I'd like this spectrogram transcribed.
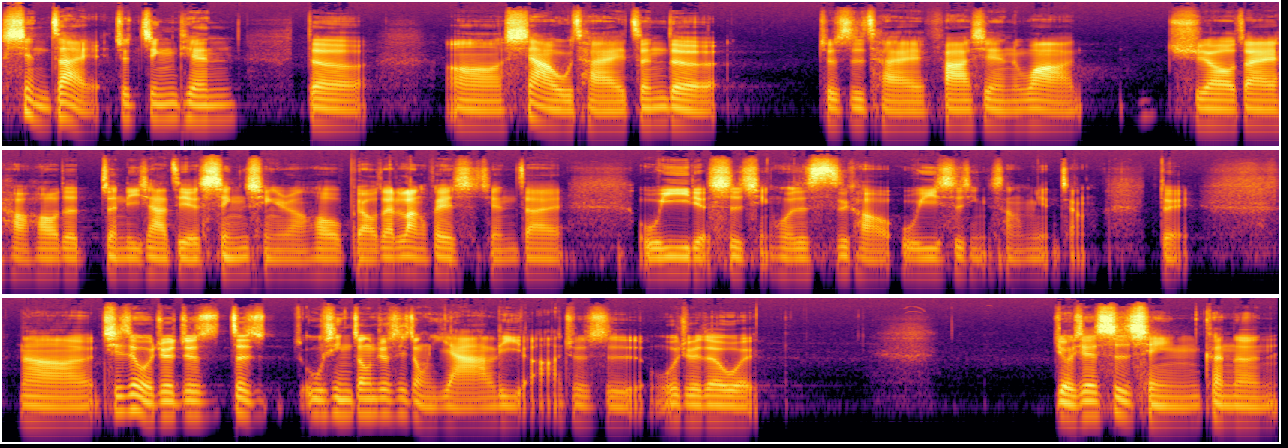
现在，就今天的呃下午才真的就是才发现哇。需要再好好的整理一下自己的心情，然后不要再浪费时间在无意义的事情或者思考无意事情上面。这样，对。那其实我觉得，就是这无形中就是一种压力啦。就是我觉得我有些事情可能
